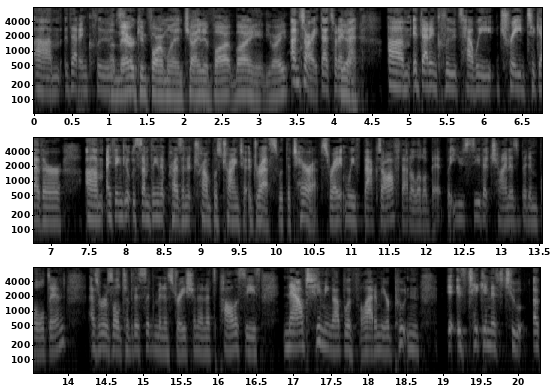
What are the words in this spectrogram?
um, that includes American farmland, China buy, buying it, right? I'm sorry, that's what I meant. Um, it, that includes how we trade together. Um, I think it was something that President Trump was trying to address with the tariffs, right? And we've backed off that a little bit. But you see that China's been emboldened as a result of this administration and its policies. Now teaming up with Vladimir Putin is taking this to a,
